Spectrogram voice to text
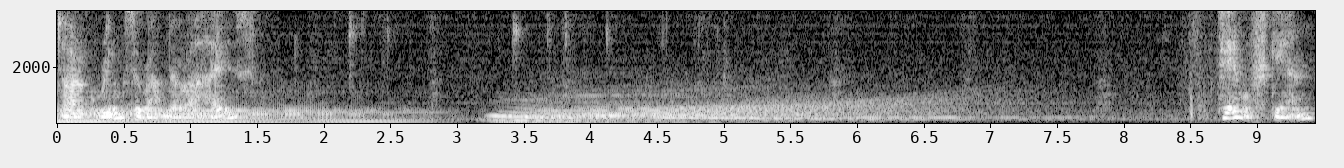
dark rings around their eyes, pale skin,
